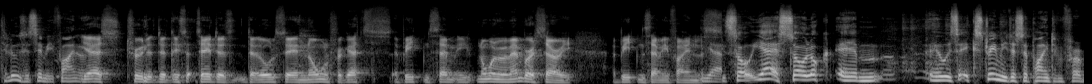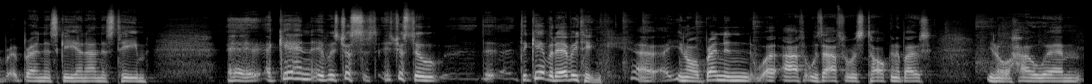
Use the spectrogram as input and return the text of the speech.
to lose a semi final. Yes, true. That they say the old saying, "No one forgets a beaten semi. No one remembers, sorry, a beaten semi finalist." Yeah. So yeah. So look, um, it was extremely disappointing for Brendan Skehan and his team. Uh, again, it was just it's just a they gave it everything. Uh, you know, Brendan was afterwards talking about, you know how. Um,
